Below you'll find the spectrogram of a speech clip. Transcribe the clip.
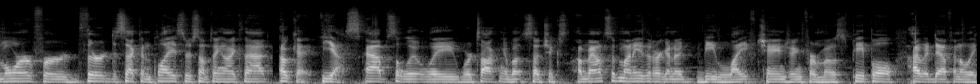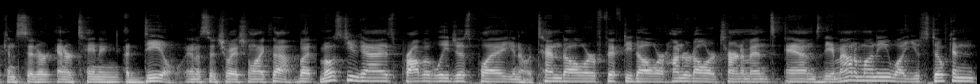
more for third to second place or something like that. Okay, yes, absolutely we're talking about such ex- amounts of money that are going to be life changing for most people, I would definitely consider entertaining a deal in a situation like that. But most of you guys probably just play, you know, a $10, $50, $100 tournament, and the amount of money, while you still can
